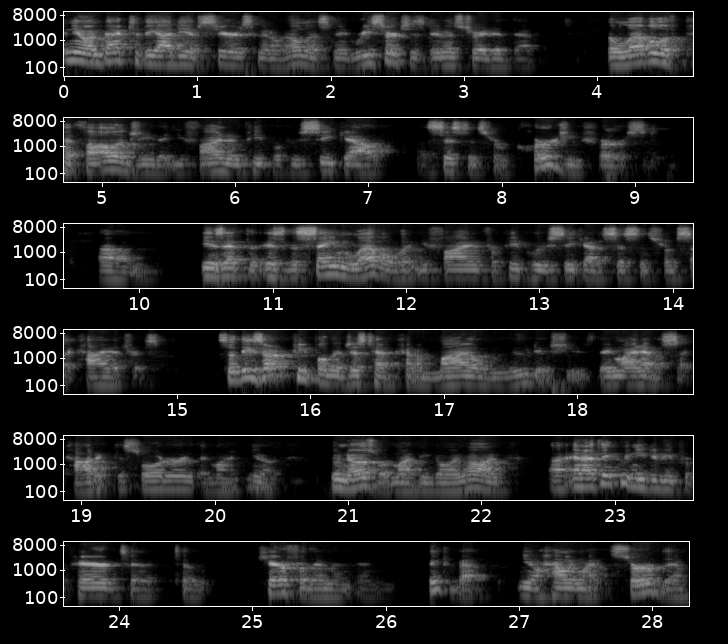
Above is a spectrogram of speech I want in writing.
And you know, and back to the idea of serious mental illness, I mean, research has demonstrated that the level of pathology that you find in people who seek out assistance from clergy first um, is at the, is the same level that you find for people who seek out assistance from psychiatrists. So these aren't people that just have kind of mild mood issues. They might have a psychotic disorder. They might, you know, who knows what might be going on. Uh, and I think we need to be prepared to, to care for them and, and think about, you know, how we might serve them.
